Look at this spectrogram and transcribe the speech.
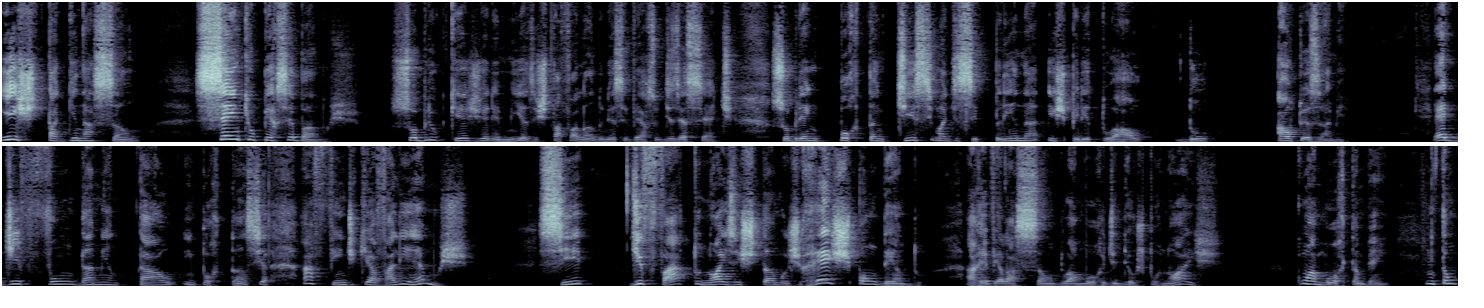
estagnação sem que o percebamos. Sobre o que Jeremias está falando nesse verso 17, sobre a importantíssima disciplina espiritual do autoexame. É de fundamental importância a fim de que avaliemos se de fato nós estamos respondendo à revelação do amor de Deus por nós com amor também. Então,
